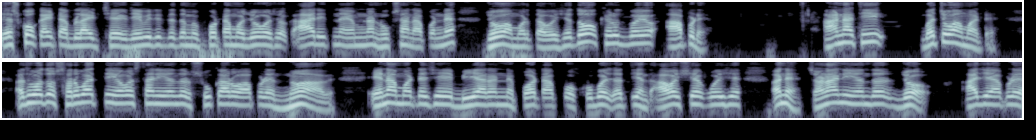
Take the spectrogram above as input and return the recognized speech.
એસ્કોકાઇટા બ્લાઇટ છે, જેવી રીતે તમે ફોટામાં જોવો છો આ રીતના એમના નુકસાન આપણને જોવા મળતા હોય છે. તો ખેડૂત ભાઈઓ, આપણે આનાથી બચવા માટે અથવા તો શરૂઆતની અવસ્થાની અંદર સુકારો આપણે ન આવે, એના માટે છે એ બિયારણને પટ આપવો ખૂબ જ અત્યંત આવશ્યક હોય છે. અને ચણાની અંદર જો આજે આપણે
